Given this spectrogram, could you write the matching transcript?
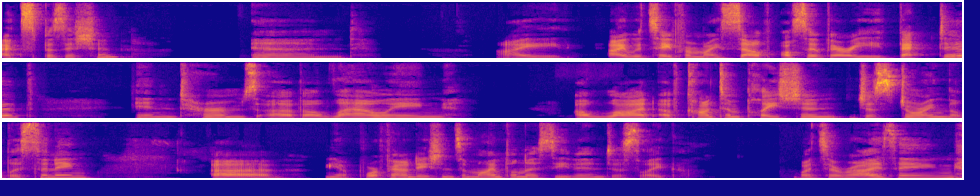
exposition. And I I would say for myself also very effective in terms of allowing a lot of contemplation just during the listening. Uh, you know, four foundations of mindfulness, even just like what's arising,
